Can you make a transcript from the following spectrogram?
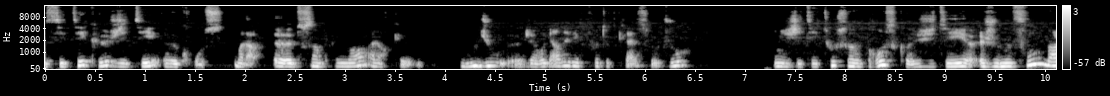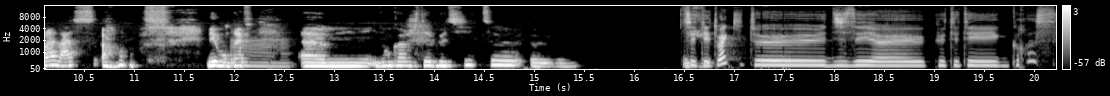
c'était que j'étais grosse. Voilà, tout simplement. Alors que Boudjou, j'ai regardé les photos de classe l'autre jour mais j'étais tout grosse quoi. J'étais je me fonds dans la masse. Mais bon bref. Mmh. donc quand j'étais petite c'était toi qui te disais que tu étais grosse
